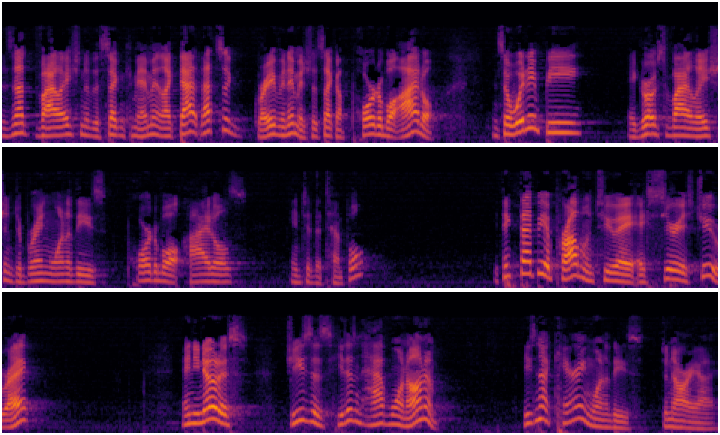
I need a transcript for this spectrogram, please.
It's not violation of the second commandment. Like that, that's a graven image. It's like a portable idol. And so wouldn't it be a gross violation to bring one of these portable idols into the temple? You think that'd be a problem to a, a serious Jew, right? And you notice, Jesus, he doesn't have one on him. He's not carrying one of these denarii.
